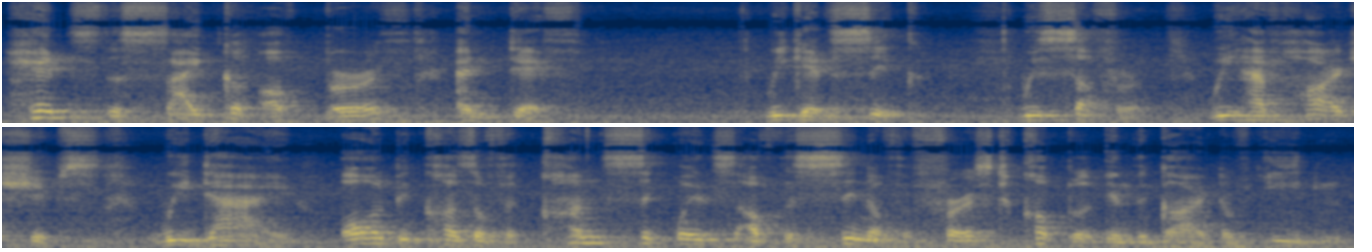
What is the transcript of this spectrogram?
hence the cycle of birth and death. We get sick, we suffer, we have hardships, we die, all because of the consequence of the sin of the first couple in the Garden of Eden.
